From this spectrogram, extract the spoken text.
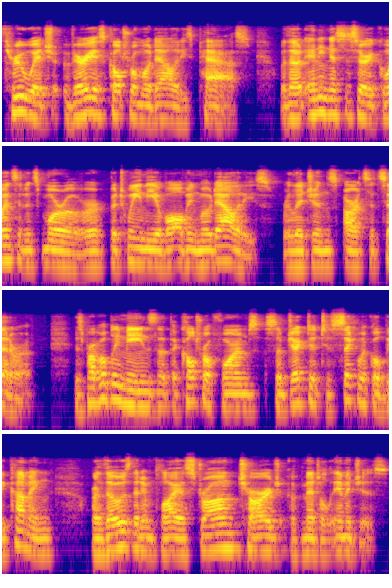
through which various cultural modalities pass, without any necessary coincidence, moreover, between the evolving modalities, religions, arts, etc. This probably means that the cultural forms subjected to cyclical becoming are those that imply a strong charge of mental images.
